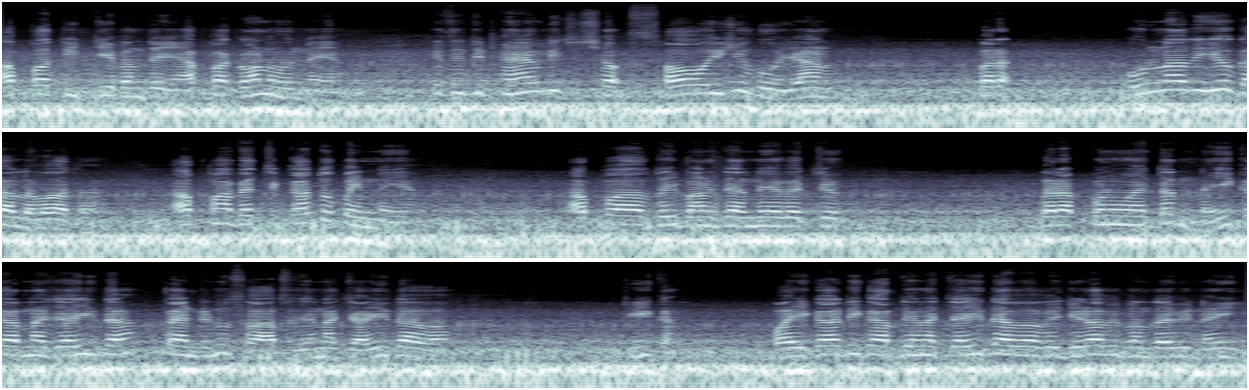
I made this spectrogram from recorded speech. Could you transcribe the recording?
ਆਪਾਂ ਤੀਜੇ ਬੰਦੇ ਆ, ਆਪਾਂ ਕੌਣ ਹੁੰਨੇ ਆ? ਕਿਸੇ ਦੀ ਫੈਮਿਲੀ 'ਚ 100 ਇਸ਼ੂ ਹੋ ਜਾਣ, ਪਰ ਉਹਨਾਂ ਦੀ ਉਹ ਗੱਲਬਾਤ ਆ। ਆਪਾਂ ਵਿੱਚ ਕਾਹਤੋਂ ਪੈਨੇ ਆ? ਆਪਾਂ ਆਪਦਾ ਹੀ ਬਣ ਜਾਂਦੇ ਆ ਵਿੱਚ। ਪਰ ਆਪਾਂ ਨੂੰ ਏਦਾਂ ਨਹੀਂ ਕਰਨਾ ਚਾਹੀਦਾ, ਪਿੰਡ ਨੂੰ ਸਾਥ ਦੇਣਾ ਚਾਹੀਦਾ ਵਾ। ਠੀਕ ਆ? ਬਾਈਕਾਟ ਹੀ ਕਰ ਦੇਣਾ ਚਾਹੀਦਾ ਵਾ ਵੀ ਜਿਹੜਾ ਵੀ ਬੰਦਾ ਵੀ ਨਹੀਂ,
